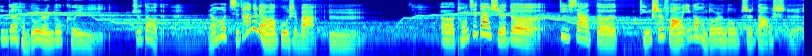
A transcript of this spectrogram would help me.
应该很多人都可以。知道的，然后其他的两个故事吧，嗯，呃，同济大学的地下的停尸房，应该很多人都知道，是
